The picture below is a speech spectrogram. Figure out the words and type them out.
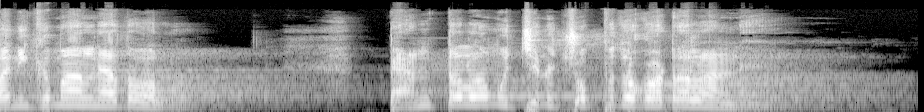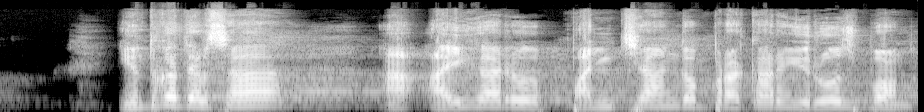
పనికిమాల నేతవాళ్ళు. పెంటలో ముచ్చిన చొప్పుతో కొట్టాలని ఎందుకో తెలుసా? ఆ అయ్యగారు పంచాంగం ప్రకారం ఈరోజు బాగుంది.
